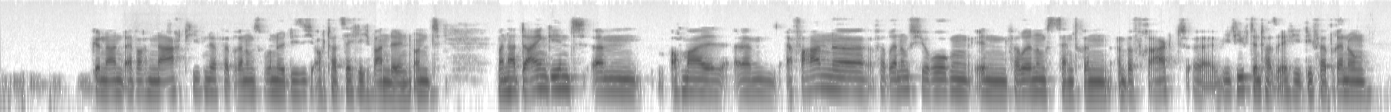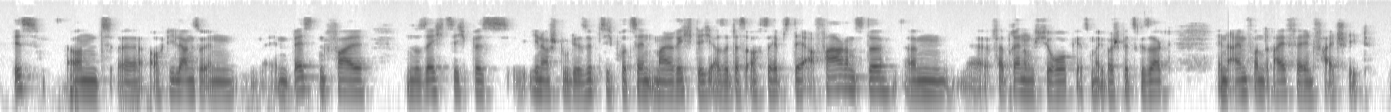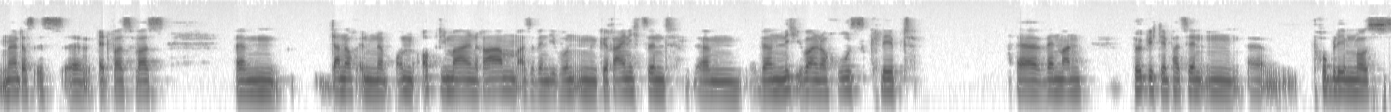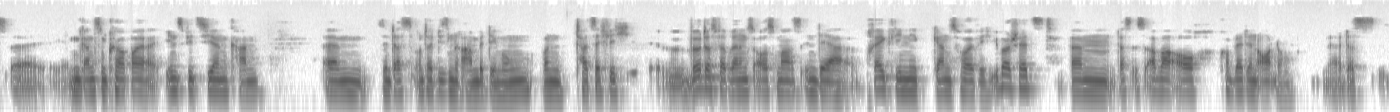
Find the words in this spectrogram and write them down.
genannt, einfach Nachtiefen der Verbrennungswunde, die sich auch tatsächlich wandeln. Und man hat dahingehend ähm, auch mal ähm, erfahrene Verbrennungschirurgen in Verbrennungszentren äh, befragt, äh, wie tief denn tatsächlich die Verbrennung ist. Und äh, auch die lagen so in, im besten Fall so 60 bis je nach Studie 70 Prozent mal richtig. Also dass auch selbst der erfahrenste ähm, äh, Verbrennungschirurg, jetzt mal überspitzt gesagt, in einem von drei Fällen falsch liegt. Ne, das ist äh, etwas, was ähm, dann noch in einem optimalen Rahmen, also wenn die Wunden gereinigt sind, ähm, wenn nicht überall noch Ruß klebt, äh, wenn man wirklich den Patienten ähm, problemlos äh, im ganzen Körper inspizieren kann, ähm, sind das unter diesen Rahmenbedingungen. Und tatsächlich wird das Verbrennungsausmaß in der Präklinik ganz häufig überschätzt. Ähm, das ist aber auch komplett in Ordnung. Äh, das,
